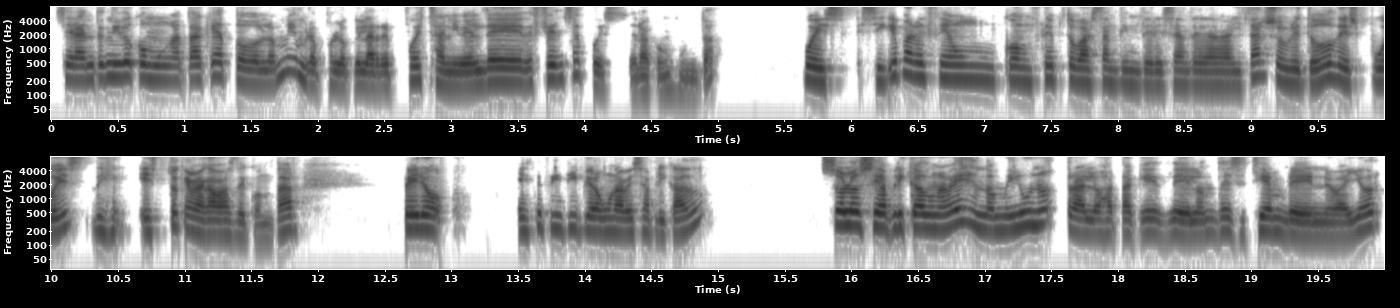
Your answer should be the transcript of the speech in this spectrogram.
será entendido como un ataque a todos los miembros, por lo que la respuesta a nivel de defensa pues será conjunta. Pues sí que parece un concepto bastante interesante de analizar, sobre todo después de esto que me acabas de contar. Pero, ¿este principio alguna vez aplicado? Solo se ha aplicado una vez, en 2001, tras los ataques del 11 de septiembre en Nueva York,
